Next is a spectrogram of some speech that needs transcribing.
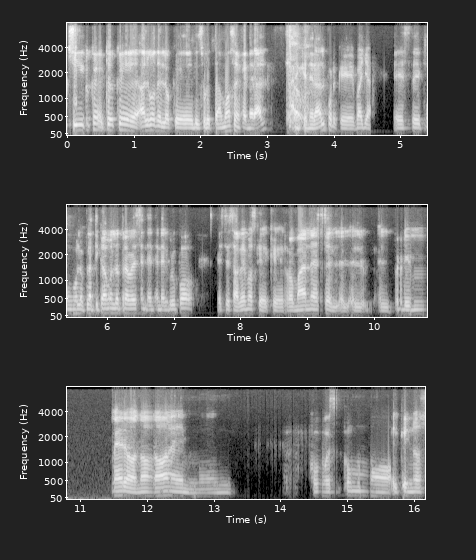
Sí, creo que, creo que algo de lo que disfrutamos en general, en general, porque vaya, este, como lo platicamos la otra vez en, en el grupo, este, sabemos que, que Román es el, el, el primero, ¿no? ¿no? En, en, como es como el que nos,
